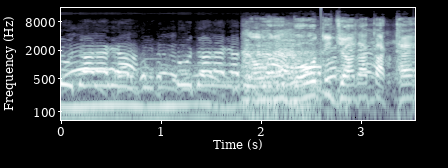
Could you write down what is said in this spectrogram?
ਦੂਜਾ ਲੈ ਗਿਆ ਦੂਜਾ ਲੈ ਗਿਆ ਉਹਦੇ ਬਹੁਤ ਹੀ ਜ਼ਿਆਦਾ ਇਕੱਠ ਹੈ।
